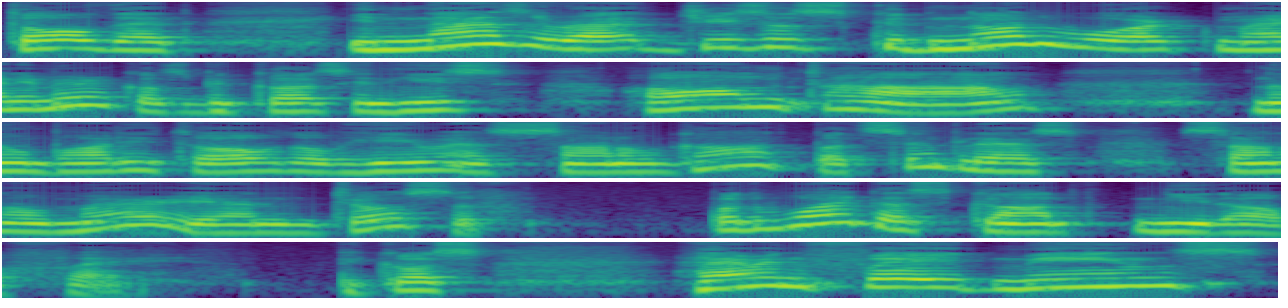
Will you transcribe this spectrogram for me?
told that in Nazareth Jesus could not work many miracles because in his hometown nobody thought of him as Son of God, but simply as Son of Mary and Joseph. But why does God need our faith? Because having faith means,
